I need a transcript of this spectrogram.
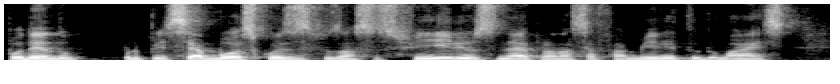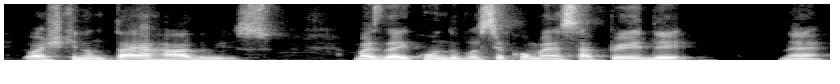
podendo propiciar boas coisas para os nossos filhos, né, para nossa família e tudo mais. Eu acho que não está errado isso. Mas daí quando você começa a perder, né,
